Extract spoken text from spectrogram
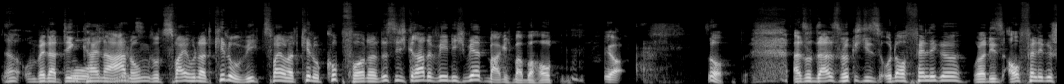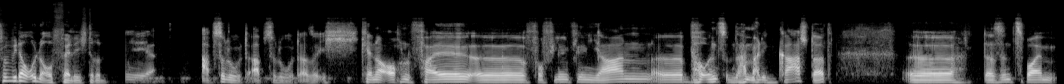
Ja, und wenn das Ding, Oh, keine jetzt. Ahnung, so 200 Kilo wiegt, 200 Kilo Kupfer, dann ist nicht gerade wenig wert, mag ich mal behaupten. Ja. So. Also da ist wirklich dieses Unauffällige oder dieses Auffällige schon wieder unauffällig drin. Ja, absolut, absolut. Also ich kenne auch einen Fall äh, vor vielen, vielen Jahren äh, bei uns im damaligen Karstadt. Äh, da sind zwei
